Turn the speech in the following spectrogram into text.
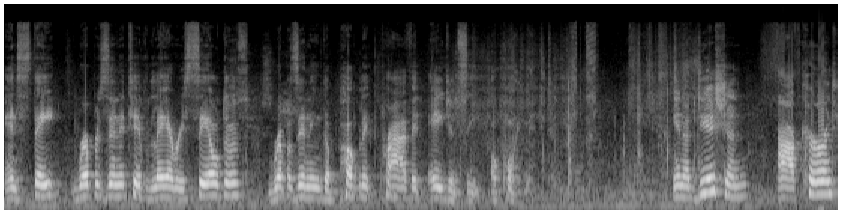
And State Representative Larry Selders, representing the Public-Private Agency Appointment. In addition, our current,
